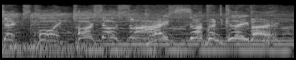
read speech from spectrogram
Six point torso slide! Great serpent cleaver!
